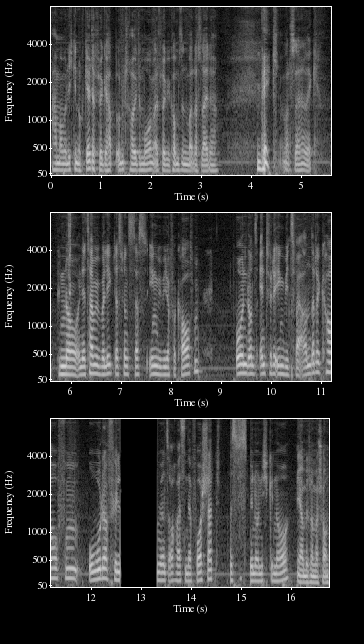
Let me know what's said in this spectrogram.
haben aber nicht genug Geld dafür gehabt und heute Morgen, als wir gekommen sind, war das leider, Weg. war das leider weg. Genau, und jetzt haben wir überlegt, dass wir uns das irgendwie wieder verkaufen und uns entweder irgendwie zwei andere kaufen oder vielleicht wir uns auch was in der Vorstadt. Das wissen wir noch nicht genau. Ja, müssen wir mal schauen.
